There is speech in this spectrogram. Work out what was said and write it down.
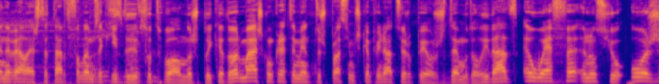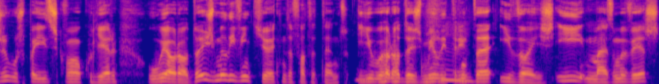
Anabela? Esta tarde falamos aqui de futebol no explicador, mais concretamente dos próximos campeonatos europeus da modalidade. A UEFA anunciou hoje os países que vão acolher o Euro 2028, ainda falta tanto, e o Euro 2032. E, mais uma vez,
